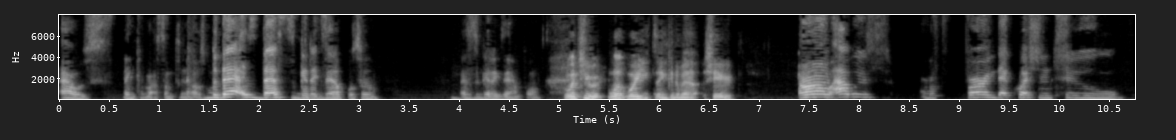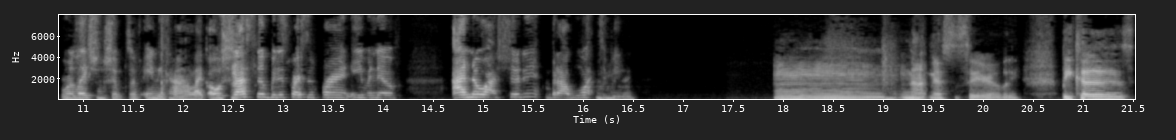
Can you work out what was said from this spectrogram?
I was thinking about something else, but that is that's a good example too. That's a good example. what you what were you thinking about? Share. Um, I was referring that question to relationships of any kind. Like, oh, should I still be this person's friend even if I know I shouldn't, but I want to be? Mm, not necessarily, because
